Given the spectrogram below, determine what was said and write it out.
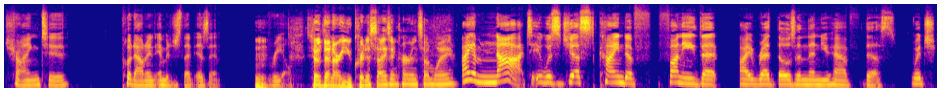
trying to put out an image that isn't real. So then, are you criticizing her in some way? I am not. It was just kind of funny that I read those and then you have this, which,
